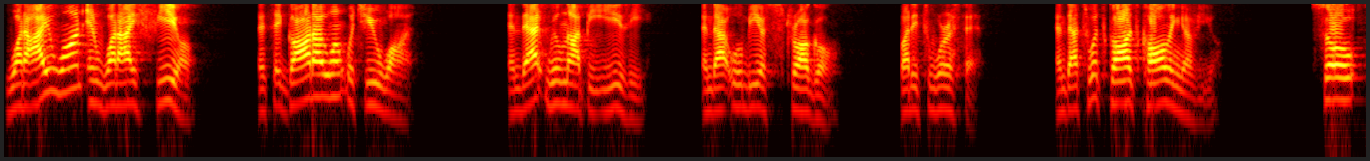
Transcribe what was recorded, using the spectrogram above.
what I want and what I feel and say, God, I want what you want. And that will not be easy. And that will be a struggle, but it's worth it. And that's what God's calling of you. So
